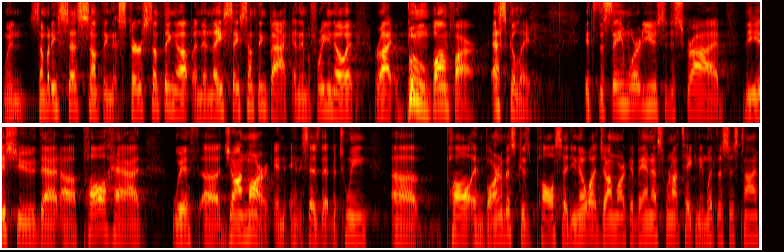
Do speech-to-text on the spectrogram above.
when somebody says something that stirs something up and then they say something back, and then before you know it, right, boom, bonfire, escalating. It's the same word used to describe the issue that uh, Paul had with uh, John Mark. And, and, it says that between uh, Paul and Barnabas, because Paul said, you know what, John Mark abandoned us, we're not taking him with us this time.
